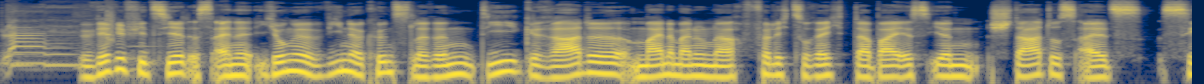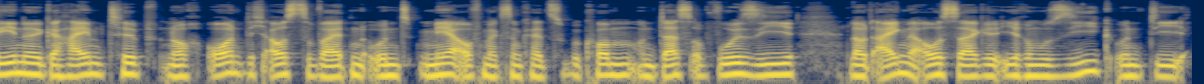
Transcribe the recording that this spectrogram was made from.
bleibt. Verifiziert ist eine junge Wiener Künstlerin, die gerade meiner Meinung nach völlig zu Recht dabei ist, ihren Status als Szene-Geheimtipp noch ordentlich auszuweiten und mehr Aufmerksamkeit zu bekommen. Und das, obwohl sie laut eigener Aussage ihre Musik und die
